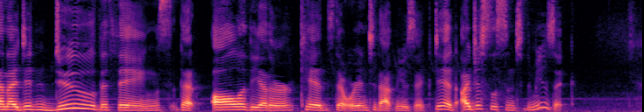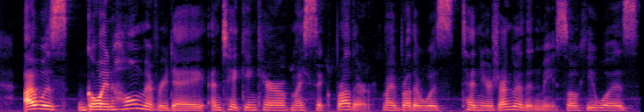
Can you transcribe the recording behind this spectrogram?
and I didn't do the things that all of the other kids that were into that music did. I just listened to the music. I was going home every day and taking care of my sick brother. My brother was 10 years younger than me, so he was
